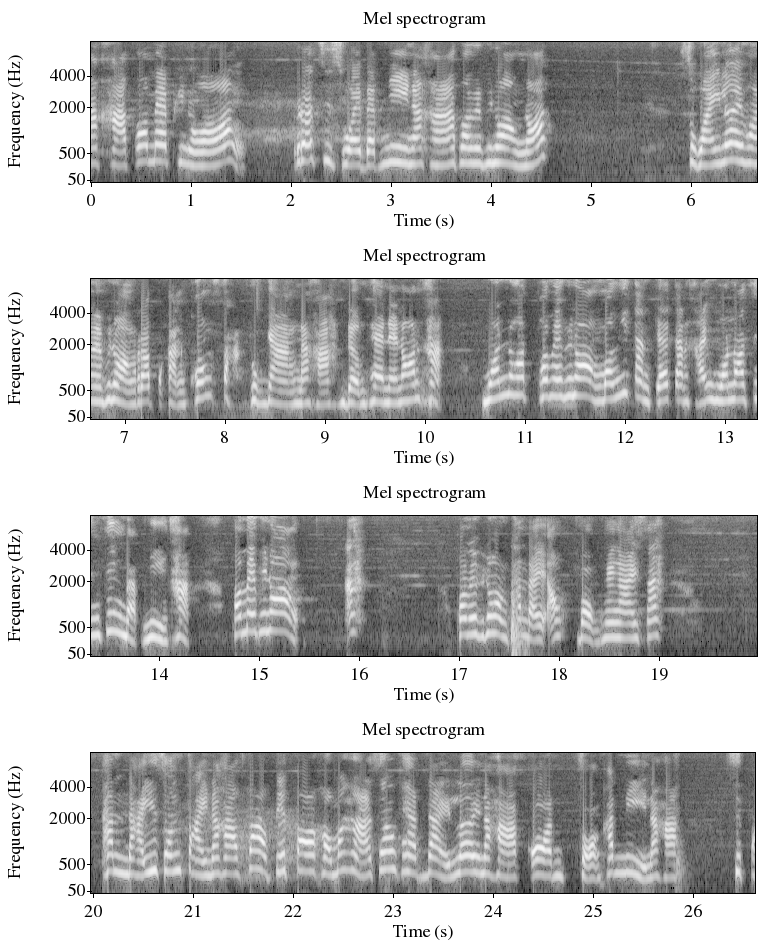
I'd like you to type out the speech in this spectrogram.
นะคะ พ่อแม่พี่น้อง รถสวยแบบนี้นะคะ พ่อแม่พี่น้องเนาะสวยเลยพ่อแม่พี่น้องรับประกันโครงสร้างทุกอย่างนะคะ เดิมแท้แน่นอนค่ะหัวน็อตพ่อแม่พี่น้องมองมีการแก้การขายหัวน็อตซิ่งๆแบบนี้ค่ะพ่อแม่พี่น้องอะพ่อแม่พี่น้องท่านใดเอาบอกง่ายๆซะท่านใดสนใจนะคะฝากติดต่อเขามาหาเซลแคทได้เลยนะคะ ก่อนสองคันนี้นะคะ สิไป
